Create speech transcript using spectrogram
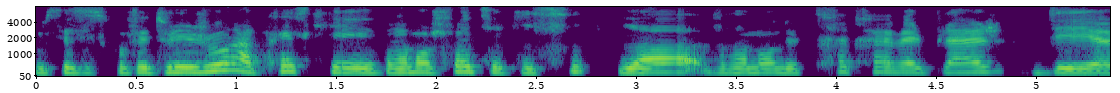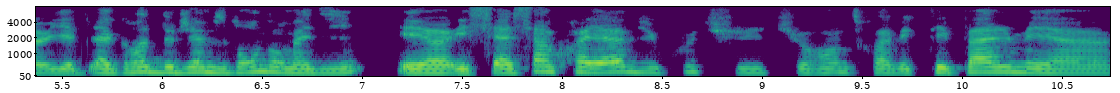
Donc ça, c'est ce qu'on fait tous les jours. Après, ce qui est vraiment chouette, c'est qu'ici, il y a vraiment de très, très belles plages. Euh, il y a la grotte de James Bond, on m'a dit. Et, euh, c'est assez incroyable. Du coup, tu, rentres avec tes palmes et euh,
